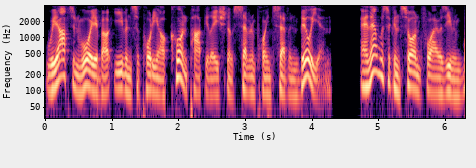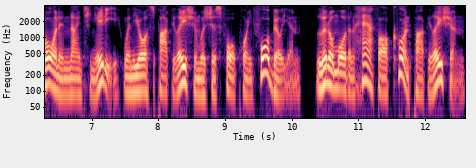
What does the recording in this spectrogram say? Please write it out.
We often worry about even supporting our current population of 7.7 billion, and that was a concern before I was even born in 1980 when the Earth's population was just 4.4 billion, little more than half our current population.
